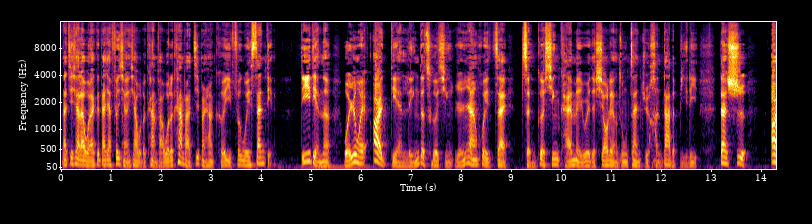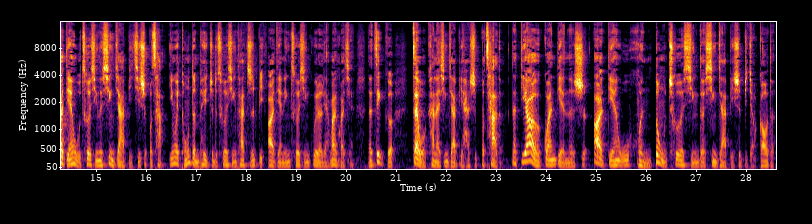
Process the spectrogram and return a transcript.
那接下来我来跟大家分享一下我的看法。我的看法基本上可以分为三点。第一点呢，我认为二点零的车型仍然会在整个新凯美瑞的销量中占据很大的比例，但是二点五车型的性价比其实不差，因为同等配置的车型它只比二点零车型贵了两万块钱，那这个在我看来性价比还是不差的。那第二个观点呢是二点五混动车型的性价比是比较高的，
